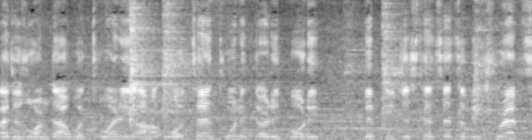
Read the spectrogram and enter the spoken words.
I just warmed up with 20, uh, well 10, 20, 30, 40, 50, just 10 sets of each reps.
